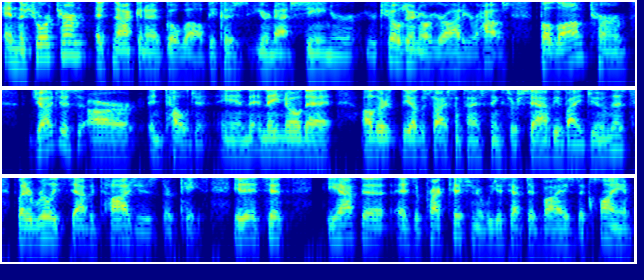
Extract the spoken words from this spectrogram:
in the short term, it's not going to go well because you're not seeing your your children or you're out of your house. But long term, judges are intelligent and, and they know that other the other side sometimes thinks they're savvy by doing this, but it really sabotages their case. It, it's just you have to, as a practitioner, we just have to advise the client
